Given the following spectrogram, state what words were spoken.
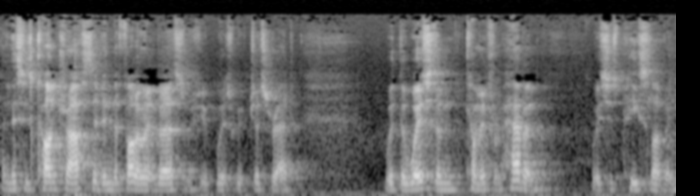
And this is contrasted in the following verse, which, we've just read, with the wisdom coming from heaven, which is peace loving.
